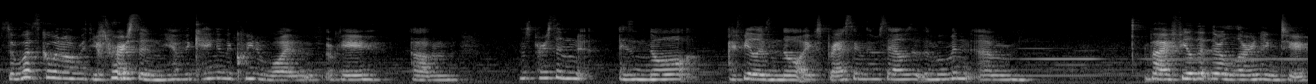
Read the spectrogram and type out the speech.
So what's going on with your person? You have the King and the Queen of Wands, okay? Um, this person is not, I feel is not expressing themselves at the moment, um, but I feel that they're learning to.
